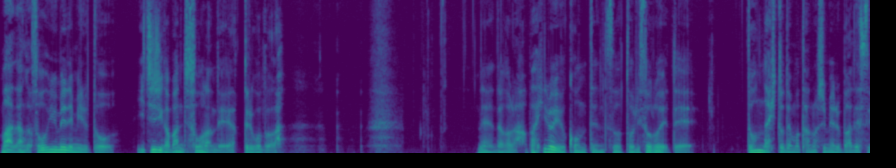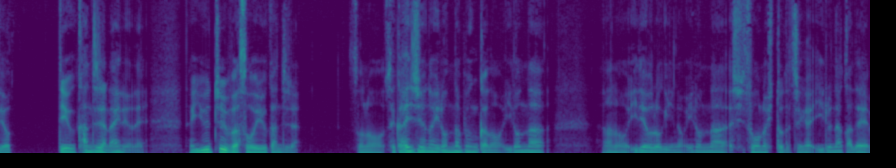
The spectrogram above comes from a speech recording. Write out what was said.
まあなんかそういう目で見ると一時が万事そうなんでやってることが。ねだから幅広いコンテンツを取り揃えてどんな人でも楽しめる場ですよっていう感じじゃないのよね。YouTube はそういう感じだ。その世界中のいろんな文化のいろんなあのイデオロギーのいろんな思想の人たちがいる中で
